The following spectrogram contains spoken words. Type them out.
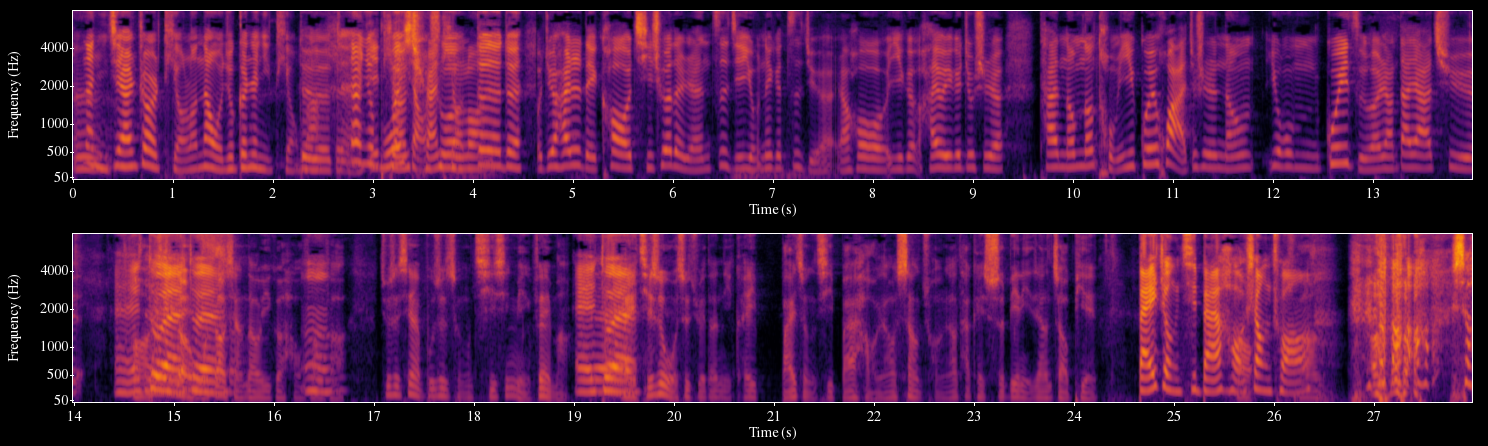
那你嗯既然这儿停了，那我就跟着你停吧。对对对，那你就不会想停全说对对对，我觉得还是得靠骑车的人自己有那个自觉，然后一个还有一个就是他能不能统一规划，就是能用规则让大家去，哎哦这个我对对倒，想到一个好方法，就是现在不是成骑行免费嘛？哎对哎，对，其实我是觉得你可以摆整齐、摆好，然后上床，然后它可以识别你这张照片。摆整齐摆好好上床，上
